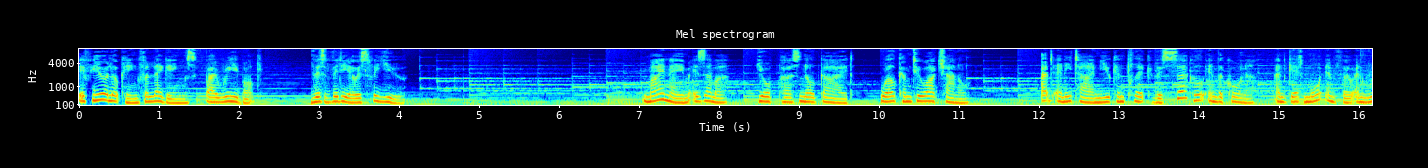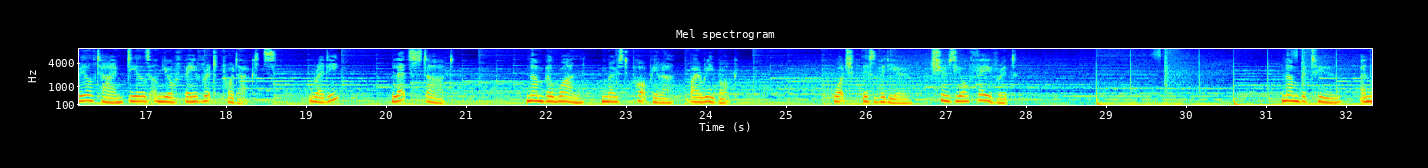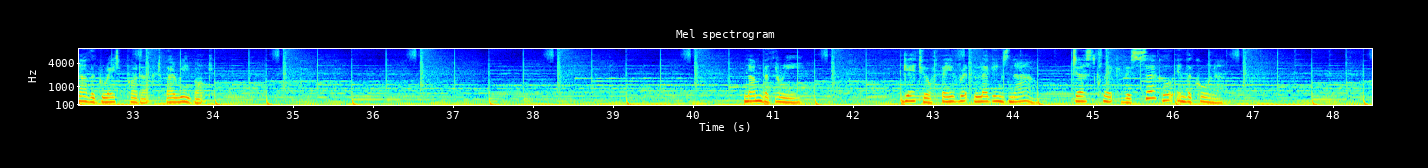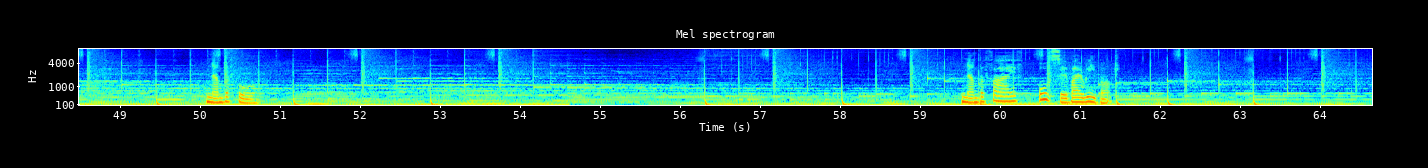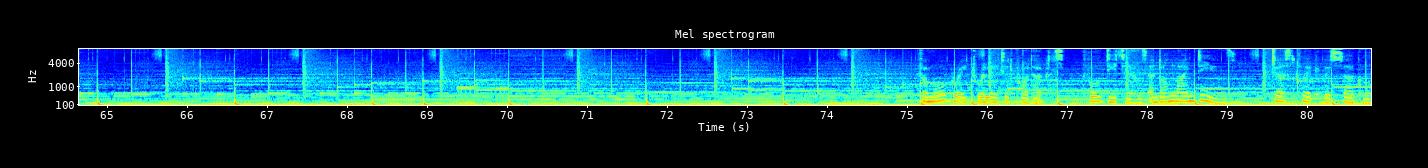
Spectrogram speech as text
If you're looking for leggings by Reebok, this video is for you. My name is Emma, your personal guide. Welcome to our channel. At any time you can click this circle in the corner, and get more info and real-time deals on your favorite products. Ready? Let's start. Number 1, Most Popular, by Reebok. Watch this video, choose your favorite. Number 2, another great product by Reebok. Number 3. Get your favorite leggings now. Just click this circle in the corner. Number 4. Number 5, also by Reebok. For more great related products, full details and online deals, just click this circle.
